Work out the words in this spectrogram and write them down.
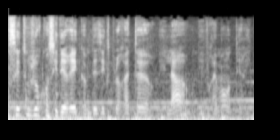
On s'est toujours considérés comme des explorateurs, mais là, on est vraiment en territoire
